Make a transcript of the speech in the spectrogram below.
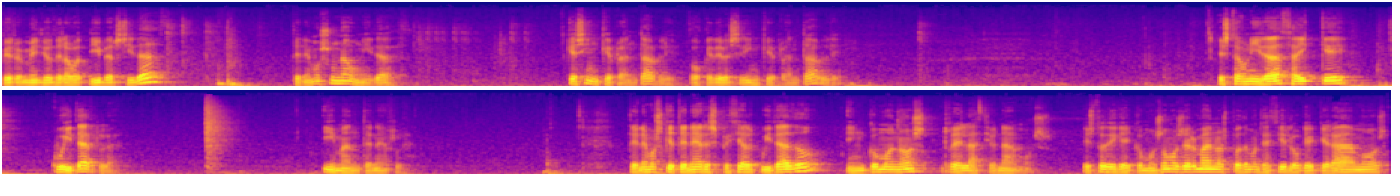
pero en medio de la diversidad tenemos una unidad que es inquebrantable o que debe ser inquebrantable. Esta unidad hay que cuidarla y mantenerla. Tenemos que tener especial cuidado en cómo nos relacionamos. Esto de que como somos hermanos podemos decir lo que queramos,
